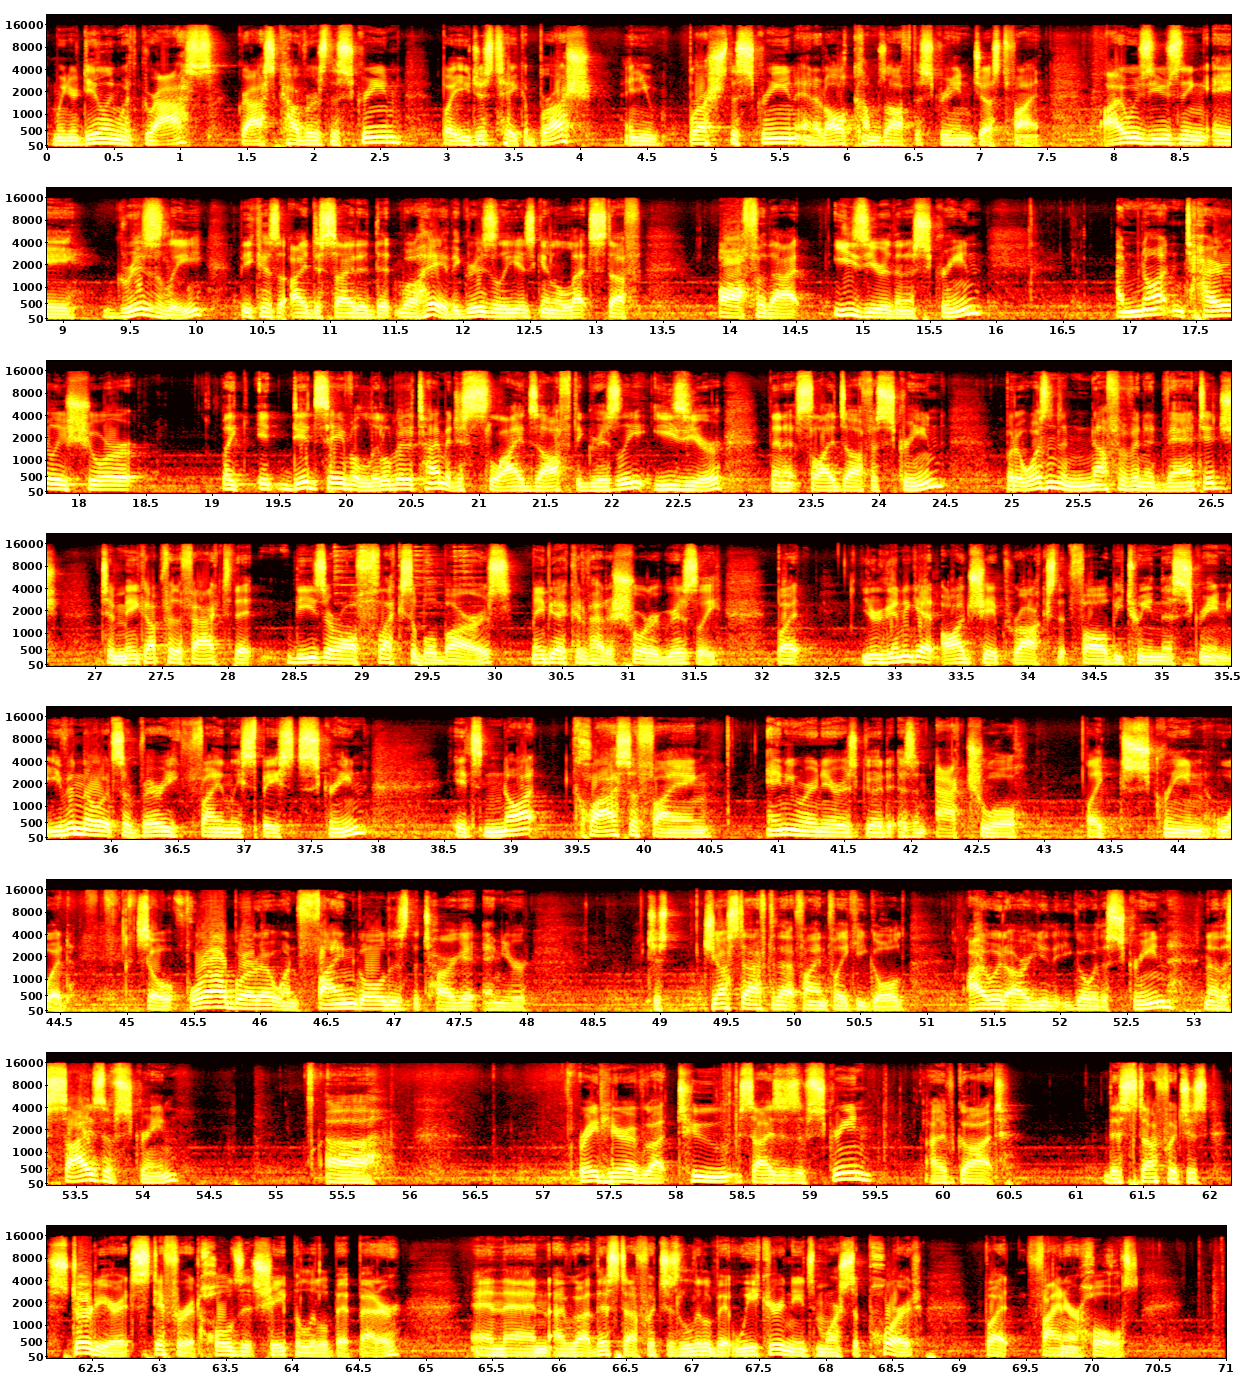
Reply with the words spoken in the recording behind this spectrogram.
When you're dealing with grass, grass covers the screen, but you just take a brush and you brush the screen and it all comes off the screen just fine. I was using a grizzly because I decided that, well, hey, the grizzly is gonna let stuff off of that easier than a screen. I'm not entirely sure like it did save a little bit of time. It just slides off the Grizzly easier than it slides off a screen, but it wasn't enough of an advantage to make up for the fact that these are all flexible bars. Maybe I could have had a shorter grizzly, but you're gonna get odd shaped rocks that fall between this screen. Even though it's a very finely spaced screen, it's not classifying anywhere near as good as an actual like screen would. So for Alberta, when fine gold is the target and you're just, just after that fine flaky gold, I would argue that you go with a screen. Now the size of screen, uh, right here I've got two sizes of screen. I've got this stuff which is sturdier, it's stiffer, it holds its shape a little bit better. And then I've got this stuff which is a little bit weaker, needs more support, but finer holes.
